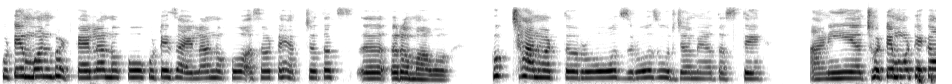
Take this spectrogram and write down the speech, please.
कुठे मन भटकायला नको कुठे जायला नको असं वाटतं ह्याच्यातच रमावं. खूप छान वाटतं रोज रोज ऊर्जा मिळत असते. आणि छोटे मोठे का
